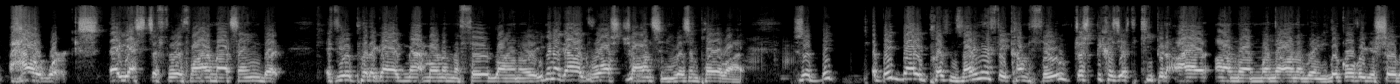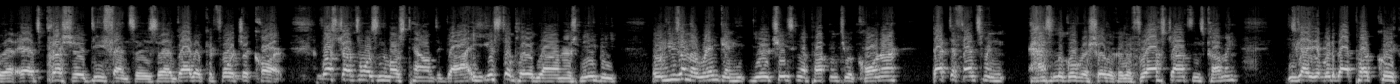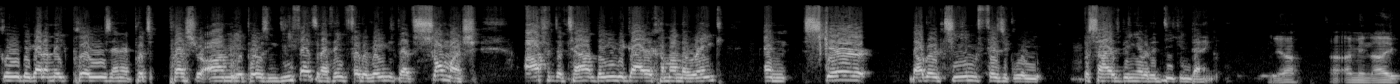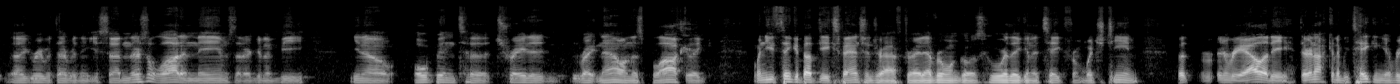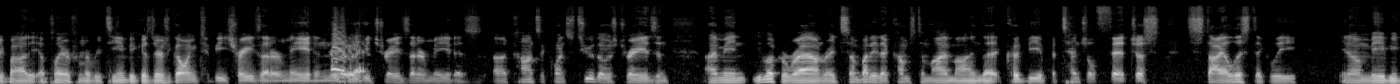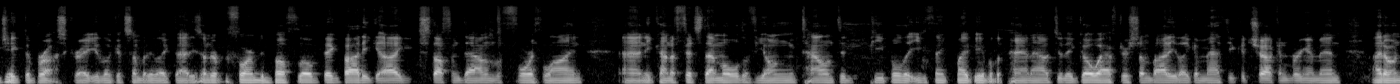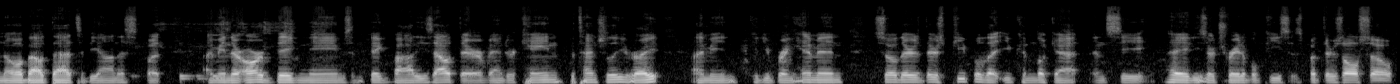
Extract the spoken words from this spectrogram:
how it works. Uh, yes, it's a fourth line. I'm not saying, but if you would put a guy like Matt Moan on the third line, or even a guy like Ross Johnston, who doesn't play a lot, just a big a big body presence. Not even if they come through, just because you have to keep an eye on them when they're on the ring. Look over your shoulder. That adds pressure to defenses. A guy that could forge a cart. Ross Johnston wasn't the most talented guy. He could still play the Islanders, maybe. But when he's on the rink and you're chasing a puck into a corner, that defenseman has to look over his shoulder because if Ross Johnston's coming, he's got to get rid of that puck quickly. They got to make plays, and it puts pressure on the opposing defense. And I think for the Rangers to have so much offensive talent, they need a guy to come on the rink and scare the other team physically. Besides being able to and dangle. Yeah, I I mean, I, I agree with everything you said, and there's a lot of names that are going to be, you know, open to traded right now on this block. Like when you think about the expansion draft, right? Everyone goes, who are they going to take from which team? But in reality, they're not going to be taking everybody, a player from every team, because there's going to be trades that are made, and there's Oh, going yeah. to be trades that are made as a consequence to those trades. And I mean, you look around, right? Somebody that comes to my mind that could be a potential fit, just stylistically, you know, maybe Jake DeBrusk, right? You look at somebody like that. He's underperformed in Buffalo, big body guy, stuff him down in the fourth line, and he kind of fits that mold of young, talented people that you think might be able to pan out. Do they go after somebody like a Matthew Tkachuk and bring him in? I don't know about that, to be honest, but I mean, there are big names and big bodies out there. Evander Kane, potentially, right? I mean, could you bring him in? So there's there's people that you can look at and see, hey, these are tradable pieces, but there's also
